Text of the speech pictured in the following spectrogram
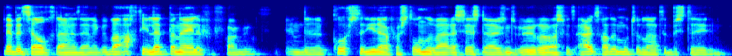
hebben het zelf gedaan uiteindelijk. We hebben 18 LED-panelen vervangen. En de kosten die daarvoor stonden waren 6000 euro als we het uit hadden moeten laten besteden.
